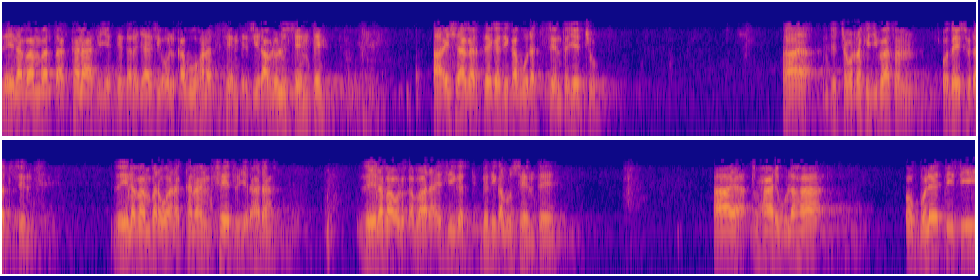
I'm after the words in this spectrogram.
zeenabaan barta akkanaati jettee darajaa isii ol qabuu kanatti seente isiidhaaf lolu seente aishaa gartee gadi qabuudhatti seente jechuu aya jecha warra kijibaa san odeysuudhatti seente zeenabaan bara waan akkanaa hin feetu jedhaadha zeenabaa ol qabaadha isii gadi qabu seente aya tuxaaribu lahaa obboleetti isii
